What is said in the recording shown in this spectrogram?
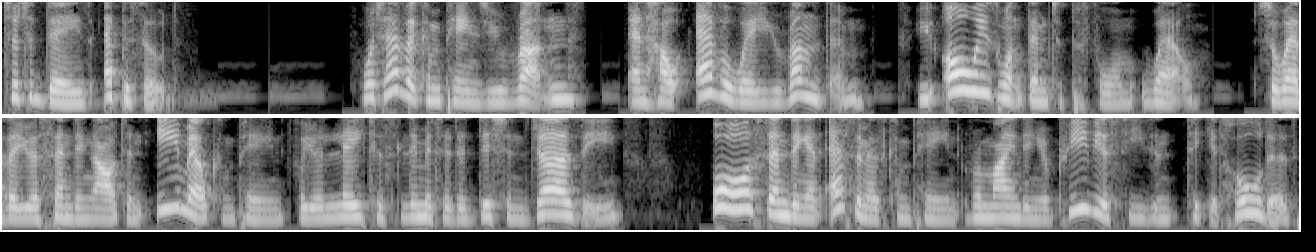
to today's episode. Whatever campaigns you run, and however way you run them, you always want them to perform well. So, whether you're sending out an email campaign for your latest limited edition jersey, or sending an SMS campaign reminding your previous season ticket holders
